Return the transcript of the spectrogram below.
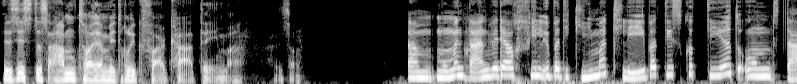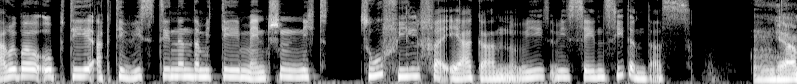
Es ist das Abenteuer mit Rückfahrkarte immer. Also. Ähm, momentan wird ja auch viel über die Klimakleber diskutiert und darüber, ob die Aktivistinnen damit die Menschen nicht zu viel verärgern. Wie, wie sehen Sie denn das? Ja,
